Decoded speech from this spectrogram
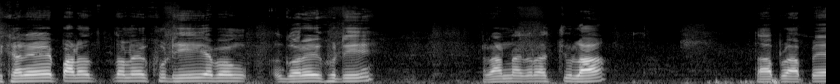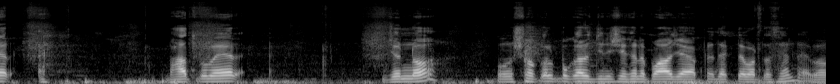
এখানে পাড়তনের খুঁটি এবং ঘরের খুঁটি রান্না করার চুলা, তারপর আপনার বাথরুমের জন্য এবং সকল প্রকার জিনিস এখানে পাওয়া যায়, আপনি দেখতে পারতেছেন এবং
